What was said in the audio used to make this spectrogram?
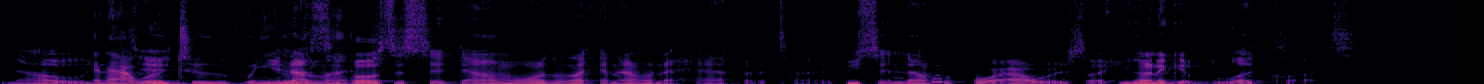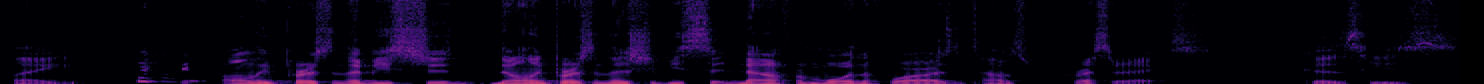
No, an hour or dude, two when you You're not to supposed to sit down more than like an hour and a half at a time. If you're sitting down for four hours, like you're gonna get blood clots. Like only person that be should the only person that should be sitting down for more than four hours at a time is Professor X, because he's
